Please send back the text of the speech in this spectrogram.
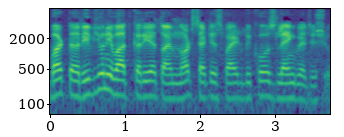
બટ રિવ્યૂની વાત કરીએ તો I am not satisfied because language issue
